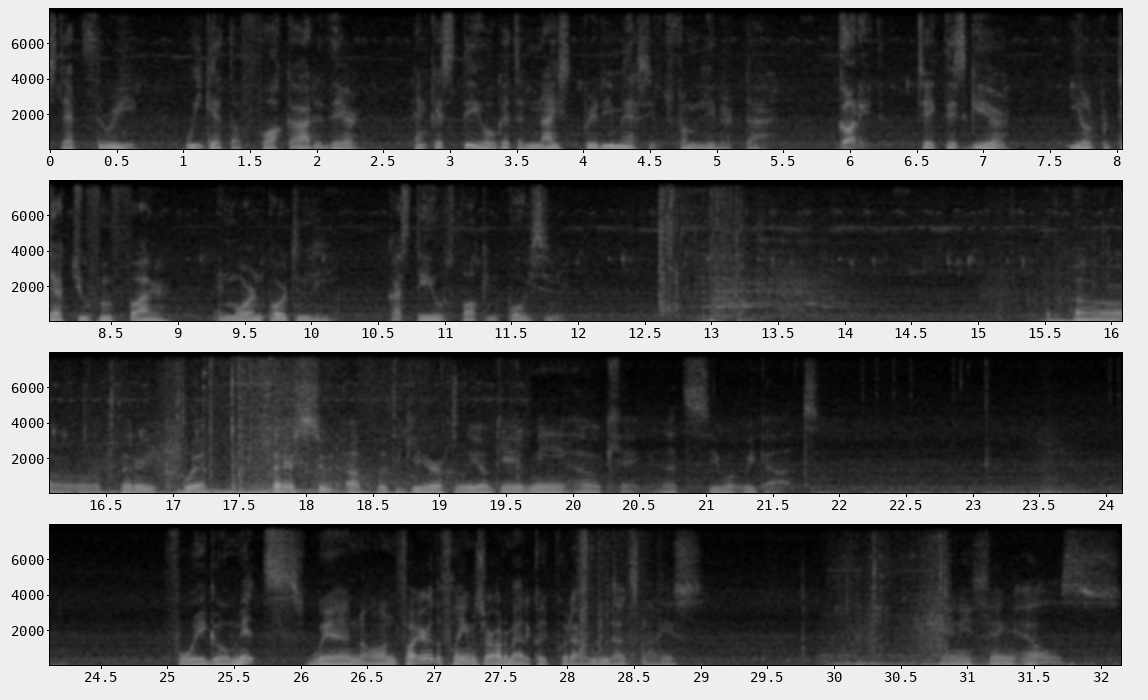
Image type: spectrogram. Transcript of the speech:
Step three, we get the fuck out of there, and Castillo gets a nice pretty message from Libertad. Got it. Take this gear. It'll protect you from fire, and more importantly, Castillo's fucking poison. Oh, better equip, better suit up with the gear Julio gave me. Okay, let's see what we got. Fuego mitts. When on fire, the flames are automatically put out. Ooh, that's nice. Anything else?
